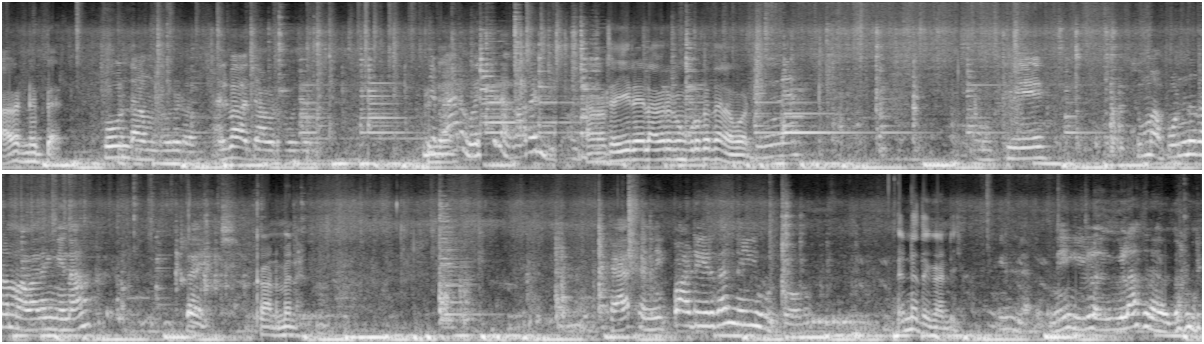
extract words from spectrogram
அவர் நிற்பார் போண்டாம் ஒரு இடம் அல்வா சாப்பிட கரண்டி நாங்கள் செய்கிற அவருக்கும் கொடுக்க தானே ஓகே சும்மா பொண்ணுரம்மா வதங்கினா ரைட் காணுமே கேஸை நிப்பாட்டிட்டு தான் நெய் ஊற்றணும் என்னதுக்காண்டி இல்லை நெய் இழ இழகுறதுக்காண்டி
